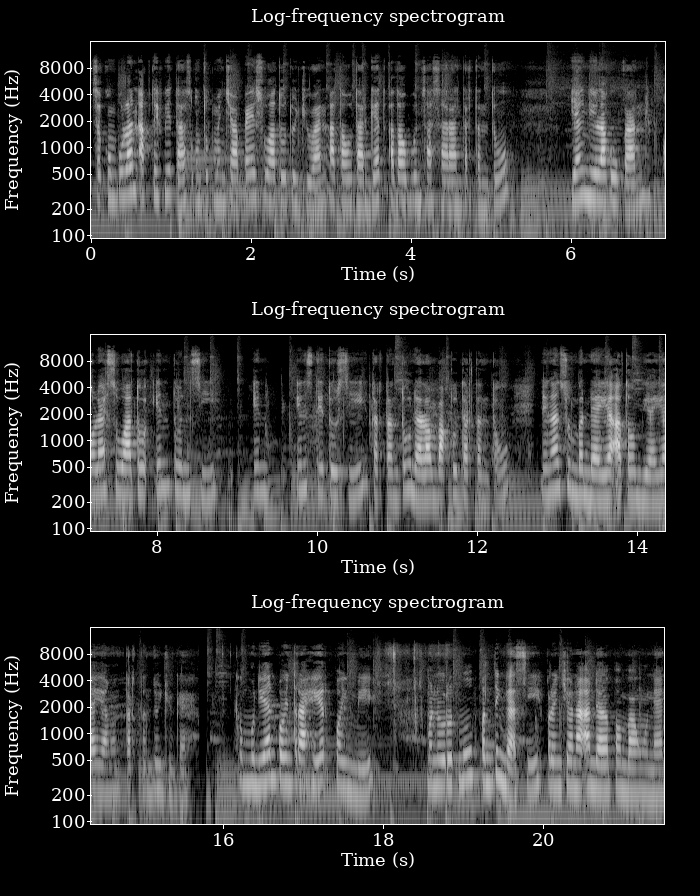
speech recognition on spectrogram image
sekumpulan aktivitas untuk mencapai suatu tujuan atau target ataupun sasaran tertentu yang dilakukan oleh suatu intuisi in, institusi tertentu dalam waktu tertentu dengan sumber daya atau biaya yang tertentu juga. Kemudian poin terakhir, poin B, menurutmu penting nggak sih perencanaan dalam pembangunan?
